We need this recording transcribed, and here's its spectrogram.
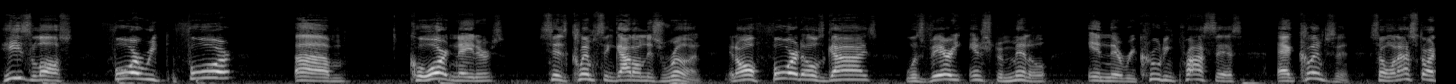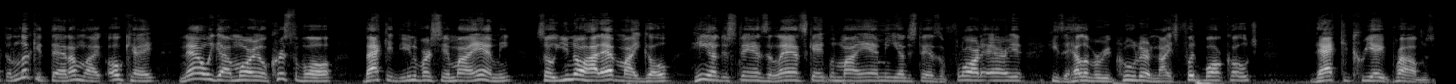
he's lost four four um, coordinators since Clemson got on this run, and all four of those guys was very instrumental in their recruiting process at Clemson. So when I start to look at that, I'm like, okay, now we got Mario Cristobal back at the University of Miami. So you know how that might go. He understands the landscape of Miami. He understands the Florida area. He's a hell of a recruiter, a nice football coach. That could create problems.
